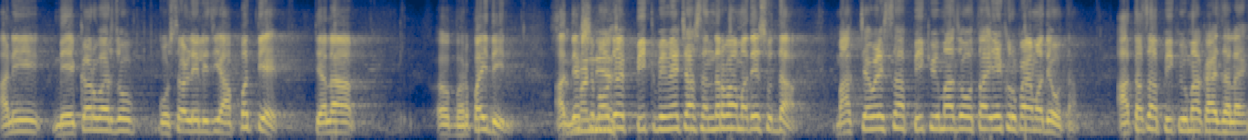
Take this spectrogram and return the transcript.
आणि मेकरवर जो कोसळलेली जी आपत्ती आहे त्याला भरपाई देईल. अध्यक्ष महोदय पीक विम्याच्या संदर्भामध्ये सुद्धा मागच्या वेळेसचा पीक विमा जो होता एक रुपयामध्ये होता. आताचा पीक विमा काय झालाय?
